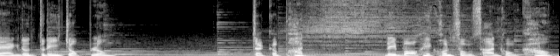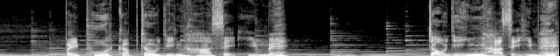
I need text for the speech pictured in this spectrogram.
ดงดนตรีจบลง จักรพรรดิได้บอกให้คนส่งสารของเขา ไปพูดกับเจ้าหญิงฮาเซฮิเมะ เจ้าหญิงฮาเซฮิเมะ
